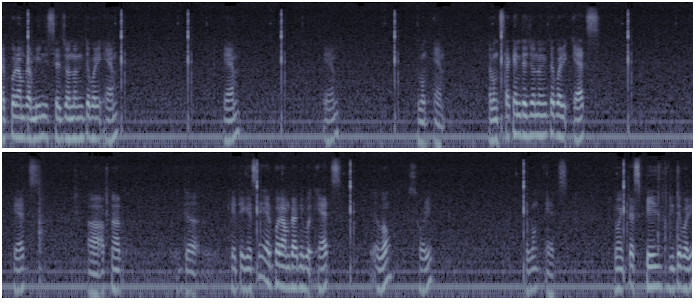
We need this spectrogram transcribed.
এরপর আমরা মিনিটসের জন্য নিতে পারি এম এম এম এবং এম এবং সেকেন্ডের জন্য নিতে পারি এচ এচ আপনার এটা কেটে গেছে। এরপর আমরা নিব এচ এবং সরি এবং এচ এবং একটা স্পেস দিতে পারি।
